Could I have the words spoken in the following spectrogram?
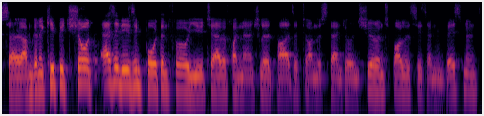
So I'm going to keep it short as it is important for you to have a financial advisor to understand your insurance policies and investments.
